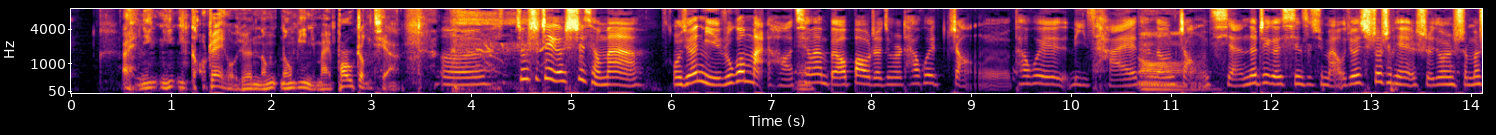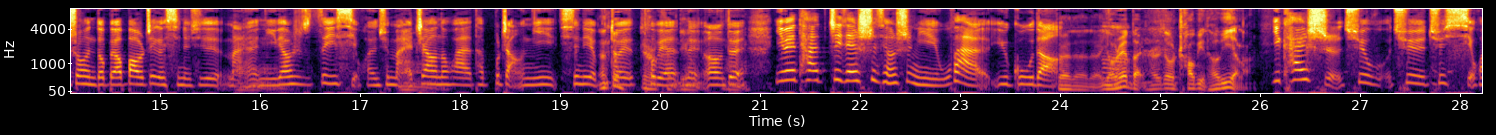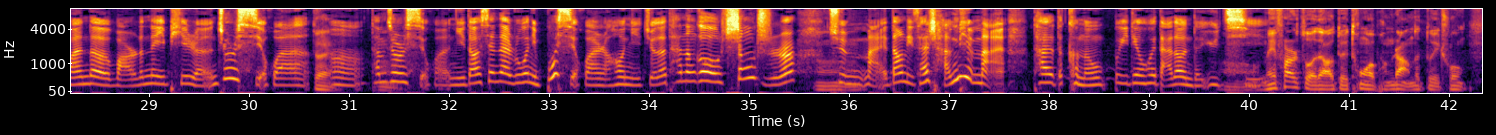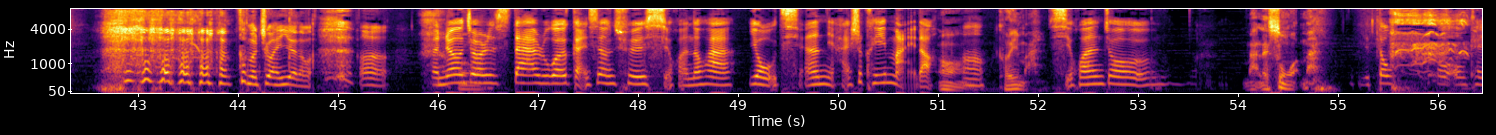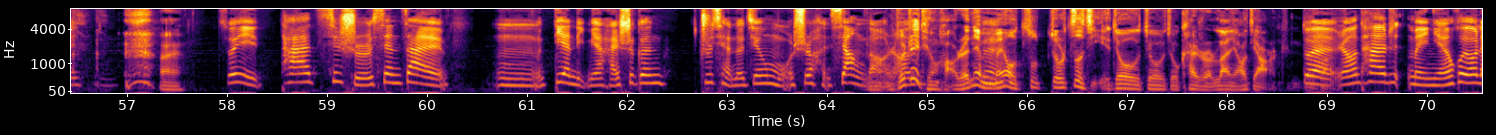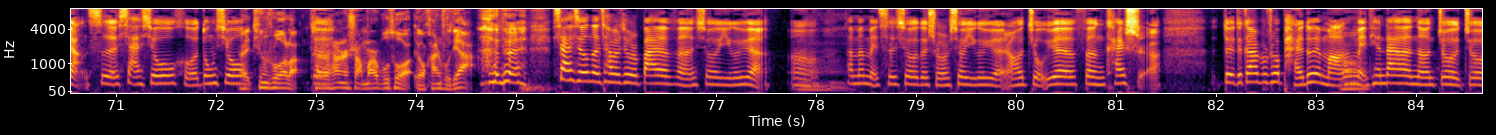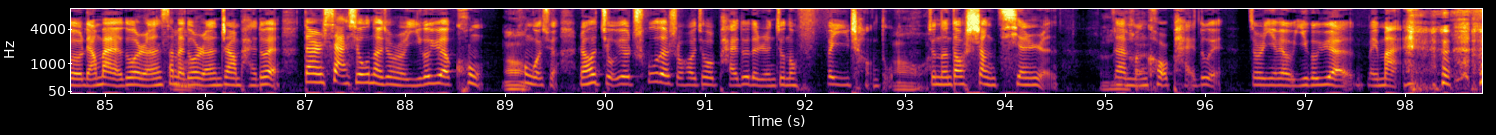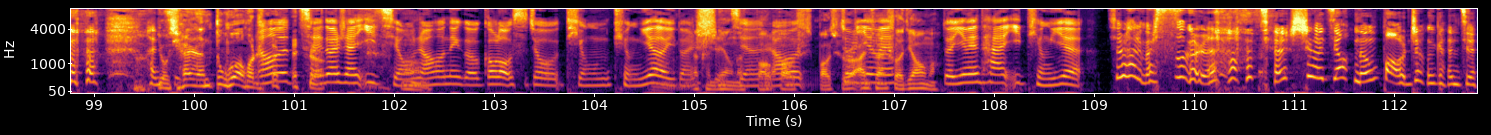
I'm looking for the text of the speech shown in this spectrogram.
哎，你你你搞这个，我觉得能能比你卖包挣钱。嗯，就是这个事情吧。我觉得你如果买哈，千万不要抱着就是它会涨，它会理财，它能涨钱的这个心思去买。我觉得奢侈品也是，就是什么时候你都不要抱着这个心理去买。你一定要是自己喜欢去买，这样的话它不涨，你心里也不会特别那嗯对，因为它这件事情是你无法预估的。对对对，嗯有这本事就炒比特币了。一开始去去去喜欢的玩的那一批人就是喜欢，对嗯，他们就是喜欢。你到现在，如果你不喜欢，然后你觉得它能够升值，嗯去买当理财产品买，它可能不一定会达到你的预期。没法做到对通货膨胀的对冲。这么专业的吗？嗯，反正就是大家如果感兴趣、喜欢的话，有钱你还是可以买的。嗯，嗯，可以买，喜欢就买来送我们。也都都 OK。哎，所以它其实现在，嗯，店里面还是跟之前的经营模式很像的。嗯我然后觉得这挺好，人家没有做，就是自己就就就开始烂腰价儿。吧对，然后他每年会有两次夏休和冬休。哎，听说了，他对在他那上班不错，有寒暑假。对，夏休呢，差不多就是八月份休一个月。嗯，他们每次休的时候休一个月，然后九月份开始。对对，刚才不是说排队吗？那嗯每天大概呢就就两百多人、三百多人这样排队。但是夏休呢，就是一个月空空嗯，过去，然后九月初的时候，就排队的人就能非常多，哦，就能到上千人在门口排队，就是因为有一个月没买，很有钱人多，我然后前一段时间疫情，嗯然后那个 Golos 就停停业了一段时间，然后保保持安全就是因为社交嘛。对，因为它一停业，其实它里面四个人 全社交能保证，感觉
